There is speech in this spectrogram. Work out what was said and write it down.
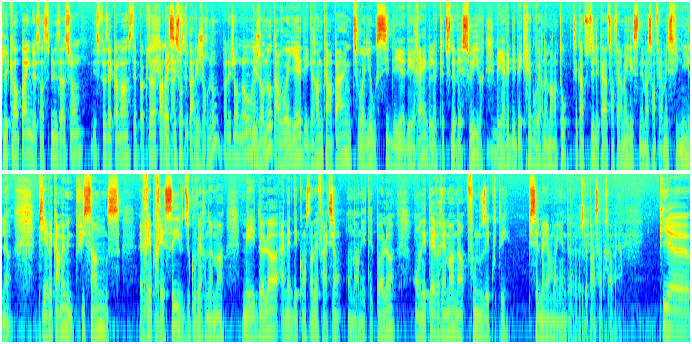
Puis les campagnes de sensibilisation, ils se faisaient comment à cette époque-là? Ben, c'est surtout par les journaux. Par les journaux. Les journaux t'envoyaient des grandes campagnes, tu voyais aussi des, des règles que tu devais suivre, mm. mais il y avait des décrets gouvernementaux. Tu sais, quand tu dis les théâtres sont fermés, les cinémas sont fermés, c'est fini. Là. Puis il y avait quand même une puissance répressive du gouvernement. Mais de là à mettre des constants d'effraction, on n'en était pas là. On était vraiment dans faut nous écouter. Puis c'est le meilleur moyen de, passer à travers. Puis euh,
